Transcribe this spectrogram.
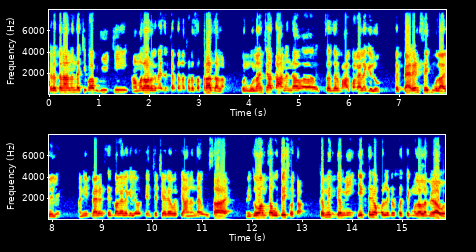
खरं तर आनंदाची बाब ही की आम्हाला ऑर्गनायझन करताना थोडासा त्रास झाला. पण मुलांच्या आता आनंदाचा जर भाग बघायला गेलो तर पॅरेंट्स सहित मुलं आलेले आहेत. आणि पॅरेंट्स आहेत बघायला गेल्यावर त्यांच्या चेहऱ्यावरती आनंद आहे उत्साह आहे. आणि जो आमचा उद्देश होता कमीत कमी एक तरी ऑफर लेटर प्रत्येक मुलाला मिळावं.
